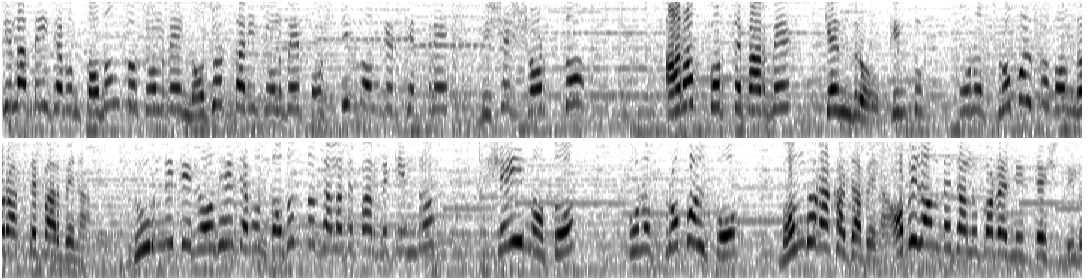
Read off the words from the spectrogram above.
জেলাতেই যেমন তদন্ত চলবে, নজরদারি চলবে, পশ্চিমবঙ্গের ক্ষেত্রে বিশেষ শর্ত আরোপ করতে পারবে কেন্দ্র, কিন্তু কোনো প্রকল্প বন্ধ রাখতে পারবে না। দুর্নীতির রোধে যেমন তদন্ত চালাতে পারবে কেন্দ্র, সেই মতো কোনো প্রকল্প বন্ধ রাখা যাবে না। অবিলম্বে চালু করার নির্দেশ দিল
